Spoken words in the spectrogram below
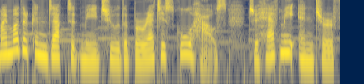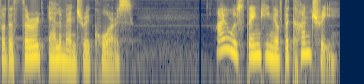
my mother conducted me to the Baretti schoolhouse to have me enter for the third elementary course. I was thinking of the country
